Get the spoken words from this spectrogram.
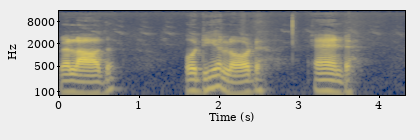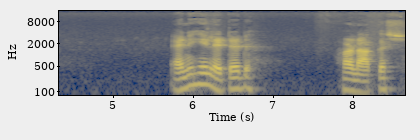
Prahlad, O dear Lord, and annihilated Harnakash.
